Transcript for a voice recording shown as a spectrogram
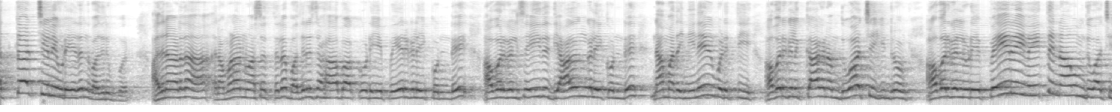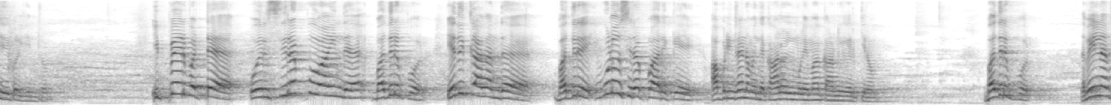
அத்தாட்சிகளை உடையது அந்த பதிருப்பர் அதனால தான் ரமலான் மாதத்தில் பதிரு சஹாபாக்குடைய பெயர்களை கொண்டு அவர்கள் செய்த தியாகங்களை கொண்டு நாம் அதை நினைவுபடுத்தி அவர்களுக்காக நாம் துவா செய்கின்றோம். அவர்களுடைய பெயரை வைத்து நாமும் துவா செய்து கொள்கின்றோம். இப்பேற்பட்ட ஒரு சிறப்பு வாய்ந்த பதிரு போர். எதுக்காக அந்த பதிரு இவ்வளோ சிறப்பாக இருக்குது அப்படின்ற நம்ம இந்த காணொலி மூலயமா காண இருக்கிறோம். பதிரு போர்.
